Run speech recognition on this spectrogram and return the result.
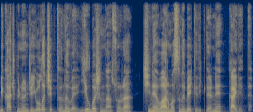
birkaç gün önce yola çıktığını ve yılbaşından sonra Çin'e varmasını beklediklerini kaydetti.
